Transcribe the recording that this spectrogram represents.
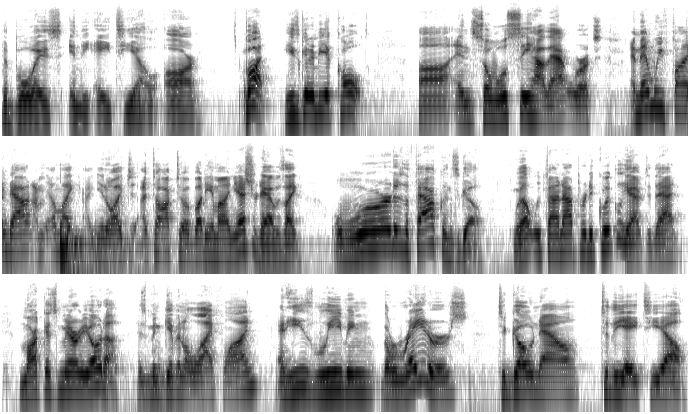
the boys in the ATL are. But he's going to be a Colt. Uh, and so we'll see how that works. And then we find out. I'm, I'm like, you know, I, just, I talked to a buddy of mine yesterday. I was like, where does the Falcons go? Well, we found out pretty quickly after that. Marcus Mariota has been given a lifeline, and he's leaving the Raiders to go now to the ATL.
